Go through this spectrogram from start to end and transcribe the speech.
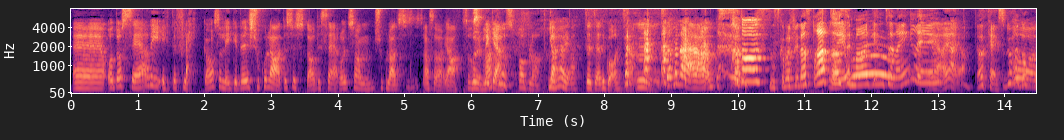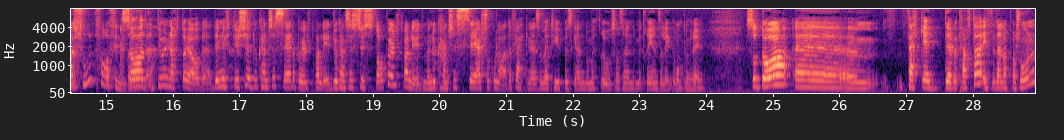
Eh, og da ser de etter flekker som ligger Det er sjokoladesøster. De ser ut som sjokolade... Altså, ja, Så rundlige. Stratos-bobler. Ja, ja, ja. Det er det det går etter. Mm, stemmer det. Stratos! Så skal vi finne Stratos i magen til Ingrid. Ja, ja, ja. Ok, Så du hadde Og- operasjon for å finne ut Så av dette? du er nødt til å gjøre det. Det nytter ikke, Du kan ikke se det på ultralyd. Du kan se søster på ultralyd, men du kan ikke se sjokoladeflekkene som er typisk endometriose, altså endometrien som ligger rundt omkring. Så da eh, fikk jeg det bekrefta etter den operasjonen.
